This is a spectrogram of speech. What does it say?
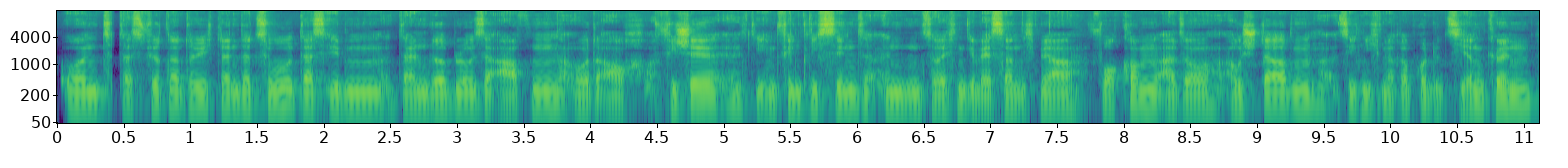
Und das führt natürlich dann dazu, dass eben dann wirbellose Arten oder auch Fische, die empfindlich sind, in solchen Gewässern nicht mehr vorkommen, also aussterben, sich nicht mehr reproduzieren können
